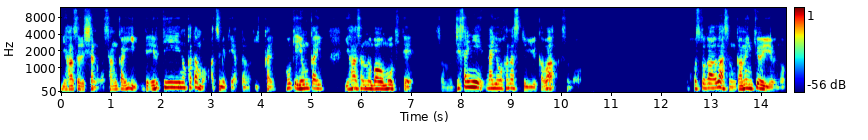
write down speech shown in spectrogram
リハーサルしたのが3回、で、LT の方も集めてやったのが1回、合計4回リハーサルの場を設けて、その実際に内容を話すというかは、そのホスト側がその画面共有の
